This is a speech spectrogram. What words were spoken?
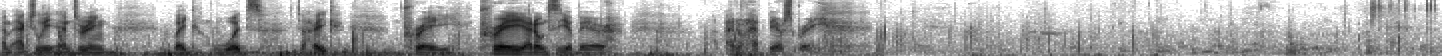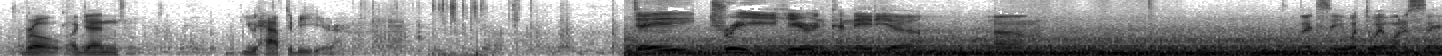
I'm actually entering like woods to hike. Pray, pray I don't see a bear. I don't have bear spray. Bro, again, you have to be here. Day tree here in Canada. Um, let's see, what do I want to say?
